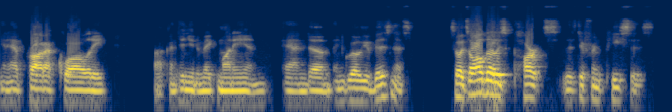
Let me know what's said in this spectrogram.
and have product quality, uh, continue to make money, and, and, um, and grow your business. So it's all those parts, the different pieces.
